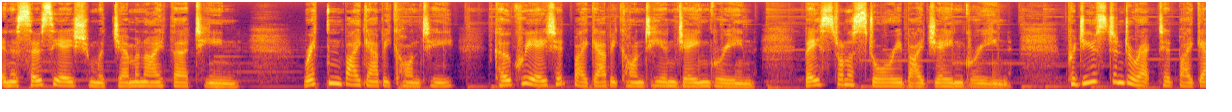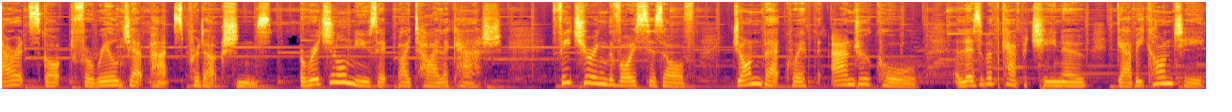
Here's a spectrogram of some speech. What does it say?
in association with Gemini 13. Written by Gabby Conti, co created by Gabby Conti and Jane Green, based on a story by Jane Green. Produced and directed by Garrett Scott for Real Jetpacks Productions. Original music by Tyler Cash. Featuring the voices of John Beckwith, Andrew Call, Elizabeth Cappuccino, Gabby Conti,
